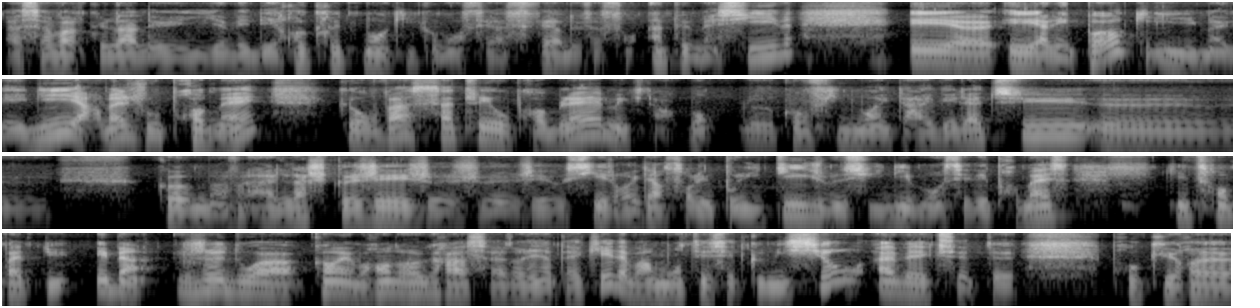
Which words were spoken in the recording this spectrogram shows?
à savoir que là, il y avait des recrutements qui commençaient à se faire de façon un peu massive. Et, euh, à l'époque, il m'avait dit, Armel, je vous promets qu'on va s'atteler au problème. Bon, le confinement est arrivé là-dessus. Euh, comme à l'âge que j'ai, j'ai aussi le regard sur les politiques. Je me suis dit, bon, c'est des promesses qui ne seront pas tenues. Eh bien, je dois quand même rendre grâce à Adrien Taquet d'avoir monté cette commission avec cette procureure,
